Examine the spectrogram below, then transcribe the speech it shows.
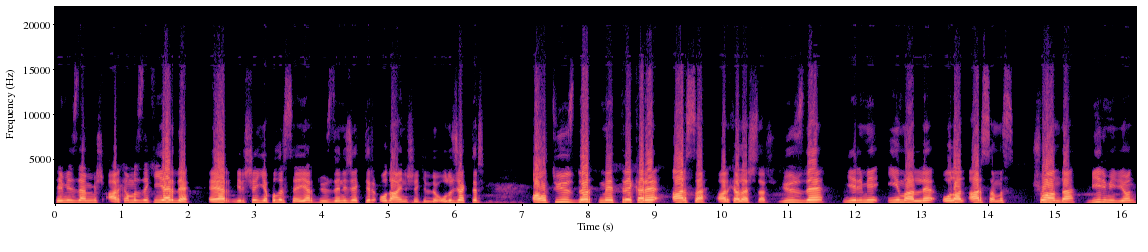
temizlenmiş. Arkamızdaki yerde eğer bir şey yapılırsa eğer düzlenecektir. O da aynı şekilde olacaktır. 604 metrekare arsa arkadaşlar. %20 imarlı olan arsamız şu anda 1 milyon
